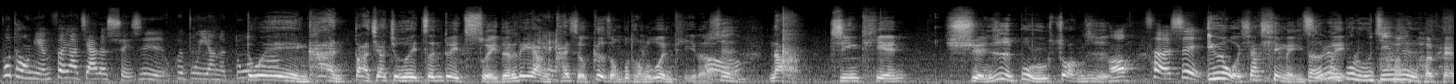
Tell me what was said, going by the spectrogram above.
不同年份要加的水是会不一样的多。对，你看大家就会针对水的量开始有各种不同的问题了。是。那今天选日不如撞日。好，测试。因为我相信每一支责任不如今日。对，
